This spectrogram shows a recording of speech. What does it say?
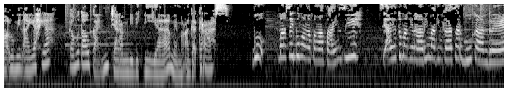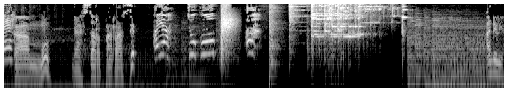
Maklumin ayah ya. Kamu tahu kan cara mendidik dia memang agak keras. Bu, masa ibu nggak ngapa-ngapain sih? Si ayah tuh makin hari makin kasar bu ke Andre. Kamu dasar parasit. Ayah, cukup. Ah, Adelia,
